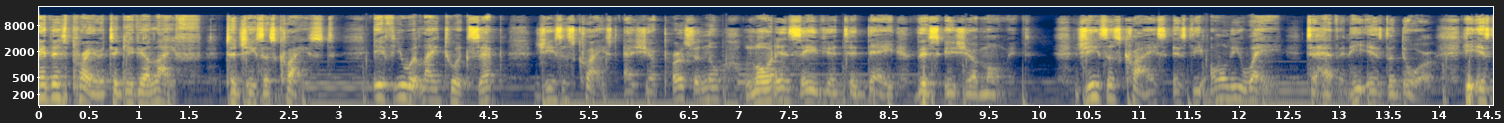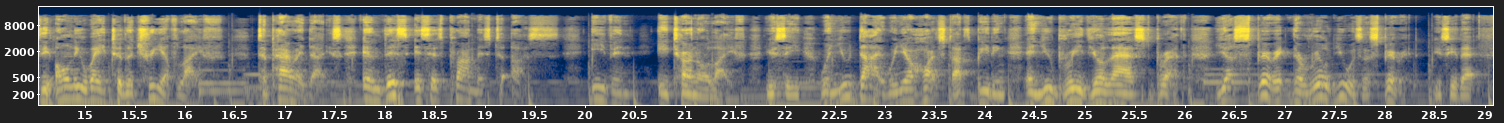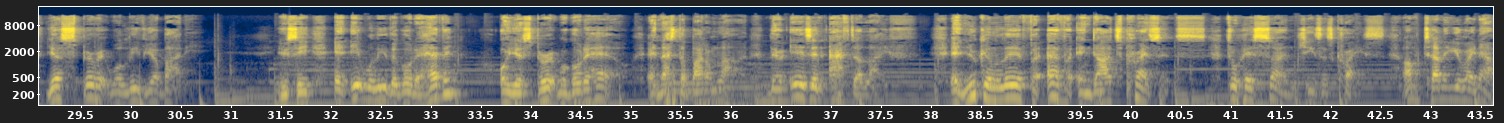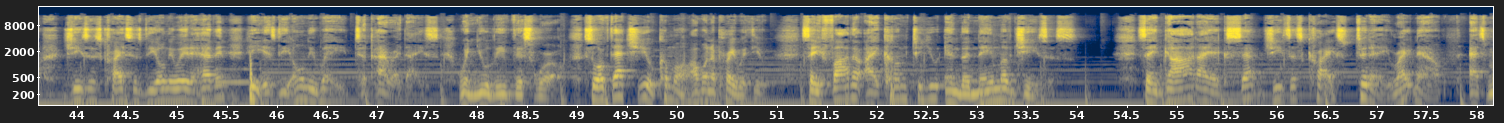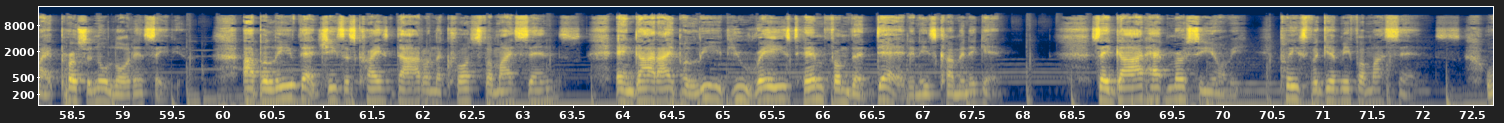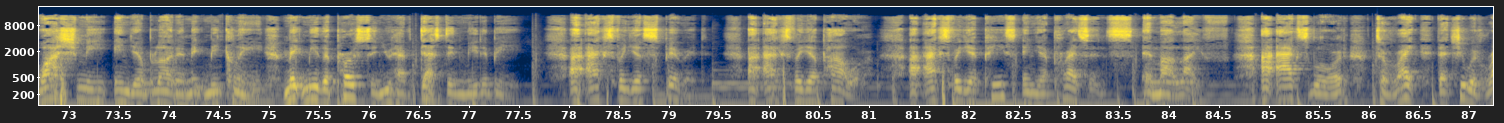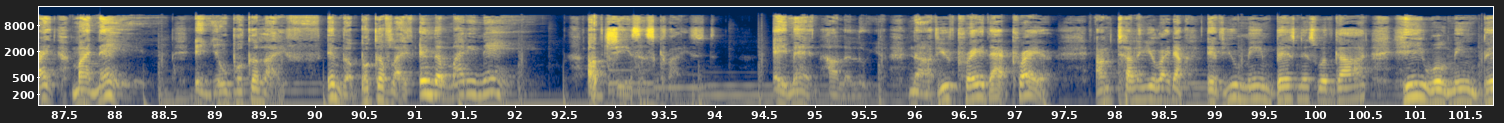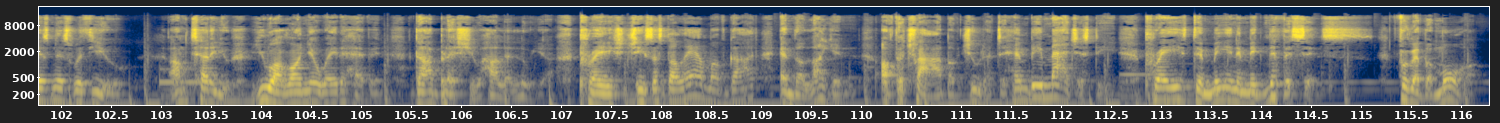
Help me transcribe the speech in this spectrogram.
Pray this prayer to give your life to Jesus Christ. If you would like to accept Jesus Christ as your personal Lord and Savior today, this is your moment. Jesus Christ is the only way to heaven. He is the door. He is the only way to the tree of life, to paradise. And this is his promise to us, even eternal life. You see, when you die, when your heart stops beating and you breathe your last breath, your spirit, the real you is a spirit. You see that? Your spirit will leave your body. You see, and it will either go to heaven or your spirit will go to hell. And that's the bottom line. There is an afterlife. And you can live forever in God's presence through his son, Jesus Christ. I'm telling you right now, Jesus Christ is the only way to heaven. He is the only way to paradise when you leave this world. So if that's you, come on, I want to pray with you. Say, Father, I come to you in the name of Jesus. Say, God, I accept Jesus Christ today, right now, as my personal Lord and Savior. I believe that Jesus Christ died on the cross for my sins. And God, I believe you raised him from the dead and he's coming again. Say, God, have mercy on me. Please forgive me for my sins. Wash me in your blood and make me clean. Make me the person you have destined me to be. I ask for your spirit. I ask for your power. I ask for your peace and your presence in my life. I ask, Lord, to write that you would write my name in your book of life, in the book of life, in the mighty name of Jesus Christ. Amen. Hallelujah. Now, if you've prayed that prayer, I'm telling you right now, if you mean business with God, He will mean business with you. I'm telling you, you are on your way to heaven. God bless you. Hallelujah. Praise Jesus, the Lamb of God and the Lion of the tribe of Judah. To him be majesty, praise, dominion, and magnificence forevermore.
